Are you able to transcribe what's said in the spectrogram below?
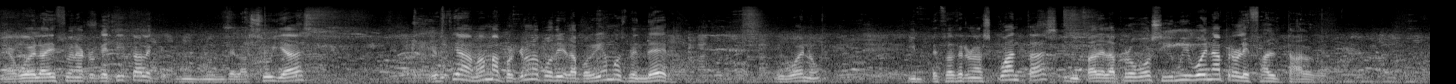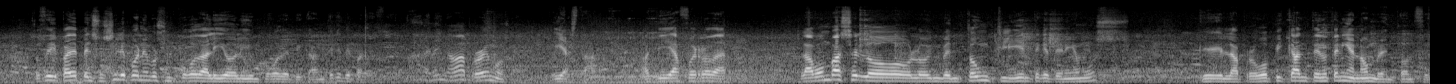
Mi abuela hizo una croquetita de las suyas. Y hostia, mamá, ¿por qué no la, la podríamos vender? Y bueno, empezó a hacer unas cuantas y mi padre la probó, sí, muy buena, pero le falta algo. Entonces mi padre pensó, si le ponemos un poco de alioli y un poco de picante, ¿qué te parece? Vale, venga, va, probemos. Y ya está. Aquí ya fue rodar. La bomba se lo, lo inventó un cliente que teníamos, que la probó picante, no tenía nombre entonces.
